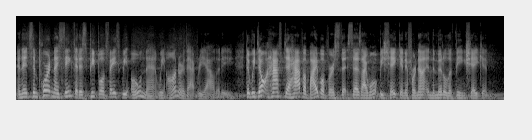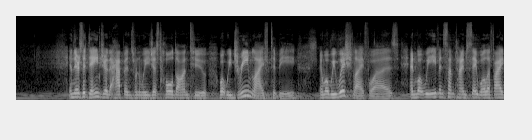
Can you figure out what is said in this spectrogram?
And it's important, I think, that as people of faith, we own that, we honor that reality. That we don't have to have a Bible verse that says, I won't be shaken if we're not in the middle of being shaken. And there's a danger that happens when we just hold on to what we dream life to be and what we wish life was, and what we even sometimes say, well, if I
